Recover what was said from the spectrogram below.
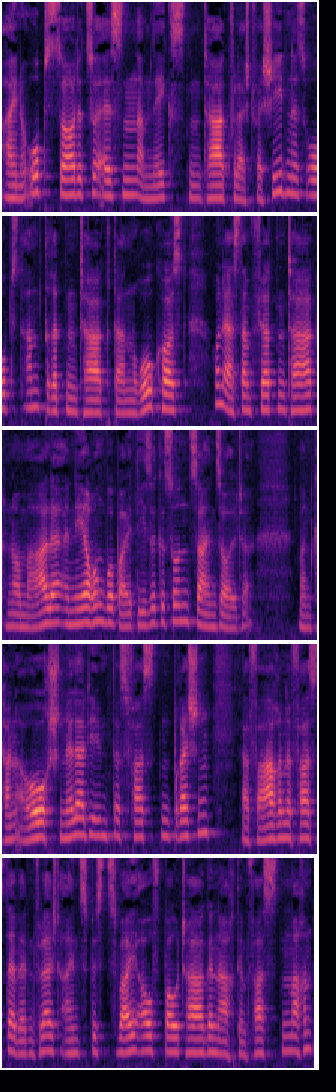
eine Obstsorte zu essen, am nächsten Tag vielleicht verschiedenes Obst, am dritten Tag dann Rohkost und erst am vierten Tag normale Ernährung, wobei diese gesund sein sollte. Man kann auch schneller die, das Fasten brechen. Erfahrene Faster werden vielleicht eins bis zwei Aufbautage nach dem Fasten machen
